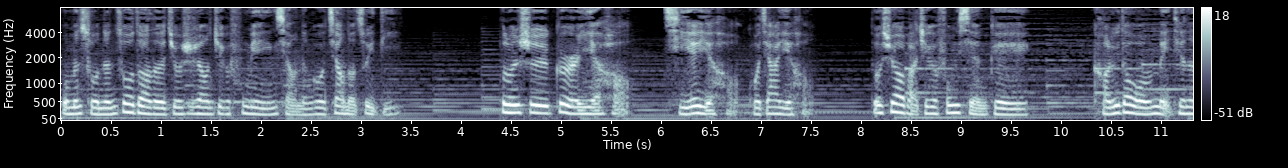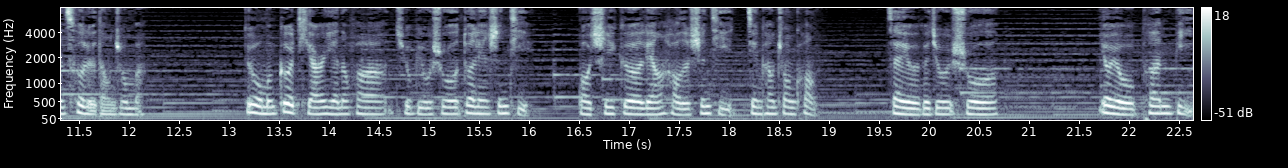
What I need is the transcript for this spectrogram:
我们所能做到的，就是让这个负面影响能够降到最低。不论是个人也好，企业也好，国家也好，都需要把这个风险给考虑到我们每天的策略当中吧。对我们个体而言的话，就比如说锻炼身体，保持一个良好的身体健康状况。再有一个就是说，要有 Plan B，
